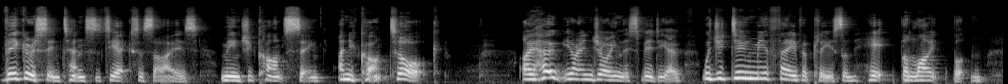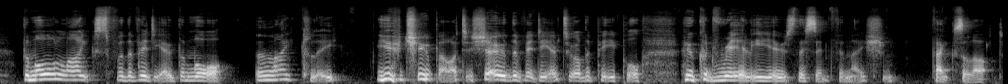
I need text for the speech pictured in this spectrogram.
Vigorous intensity exercise means you can't sing and you can't talk. I hope you're enjoying this video. Would you do me a favour please and hit the like button? The more likes for the video, the more likely YouTube are to show the video to other people who could really use this information. Thanks a lot.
